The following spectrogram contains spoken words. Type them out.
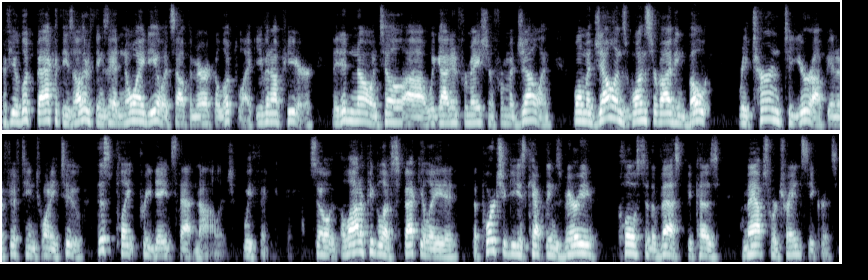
If you look back at these other things, they had no idea what South America looked like, even up here. They didn't know until uh, we got information from Magellan. Well, Magellan's one surviving boat returned to Europe in a 1522. This plate predates that knowledge, we think. So a lot of people have speculated the Portuguese kept things very close to the vest because maps were trade secrets.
